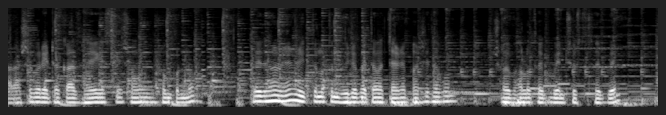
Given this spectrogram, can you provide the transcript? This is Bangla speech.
আর আশা করি এটার কাজ হয়ে গেছে, সম- সম্পূর্ণ। তো এই ধরনের নিত্য নতুন ভিডিও পেতে আমার চ্যানেলের পাশে থাকুন। সবাই ভালো থাকবেন, সুস্থ থাকবেন।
